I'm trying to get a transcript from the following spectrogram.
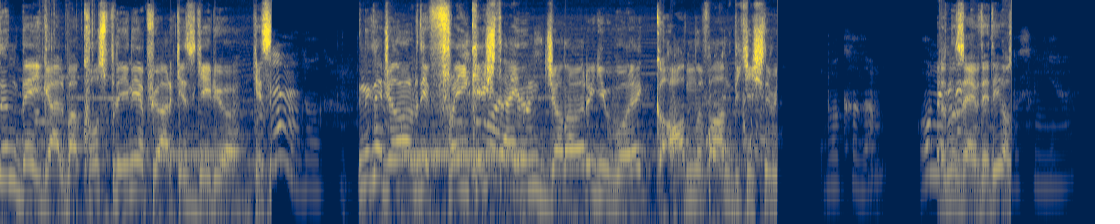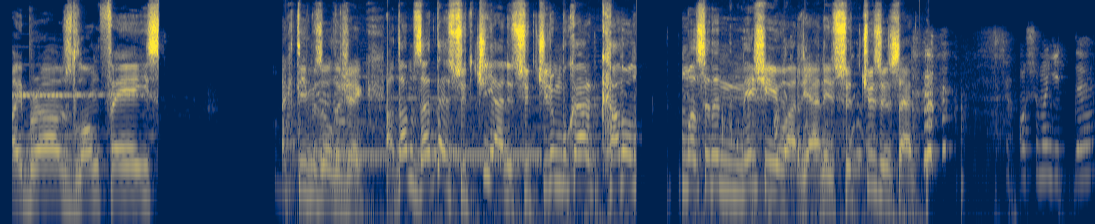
değil galiba cosplay'ini yapıyor herkes geliyor. Doğukan? Kesinlikle canavar değil. Frankenstein'ın canavarı gibi böyle kanlı falan dikişli bir Bakalım. Yarınız evde değil eyebrows, long face taktiğimiz olacak. Adam zaten sütçü yani sütçünün bu kadar kan olmasının ne şeyi var yani sütçüsün sen. Hoşuma gitti.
